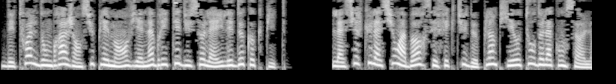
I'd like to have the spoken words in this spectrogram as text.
Des toiles d'ombrage en supplément viennent abriter du soleil les deux cockpits. La circulation à bord s'effectue de plein pied autour de la console.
